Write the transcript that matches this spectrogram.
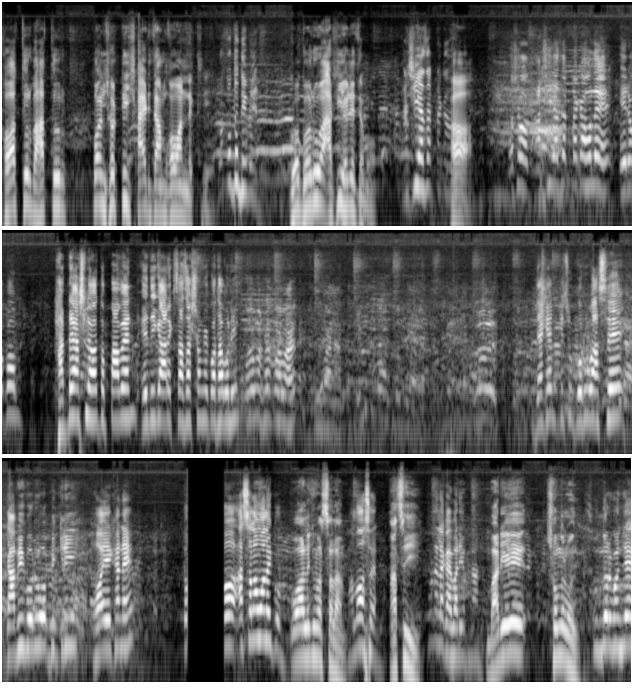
সত্তর বাহাত্তর। পঁয়ষট্টি ষাট দাম কমান কততে দিবেন? গরু আশি হলে দেবো। আশি হাজার টাকা হ্যাঁ। দর্শক আশি হাজার টাকা হলে এরকম হাটে আসলে হয়তো পাবেন। এদিকে আরেক চাচার সঙ্গে কথা বলি। দেখেন কিছু গরু আছে গাভী গরুও বিক্রি হয় এখানে। তো আসসালামু আলাইকুম। ওয়ালাইকুম আসসালাম। ভালো আছেন? আছি। কোন এলাকায় বাড়ি আপনার? বাড়ি সুন্দরগঞ্জ। সুন্দরগঞ্জে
